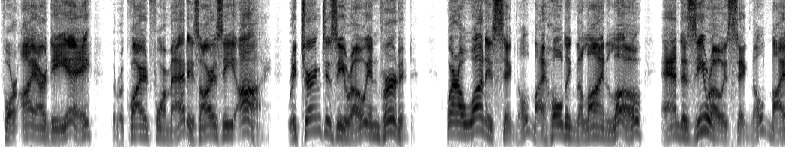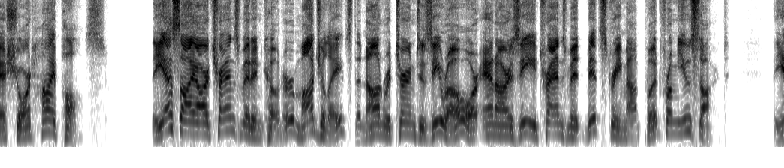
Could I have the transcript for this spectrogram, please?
For IRDA, the required format is RZI, return to zero inverted, where a 1 is signaled by holding the line low and a 0 is signaled by a short high pulse. The SIR transmit encoder modulates the non-return to zero or NRZ transmit bitstream output from USART. The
